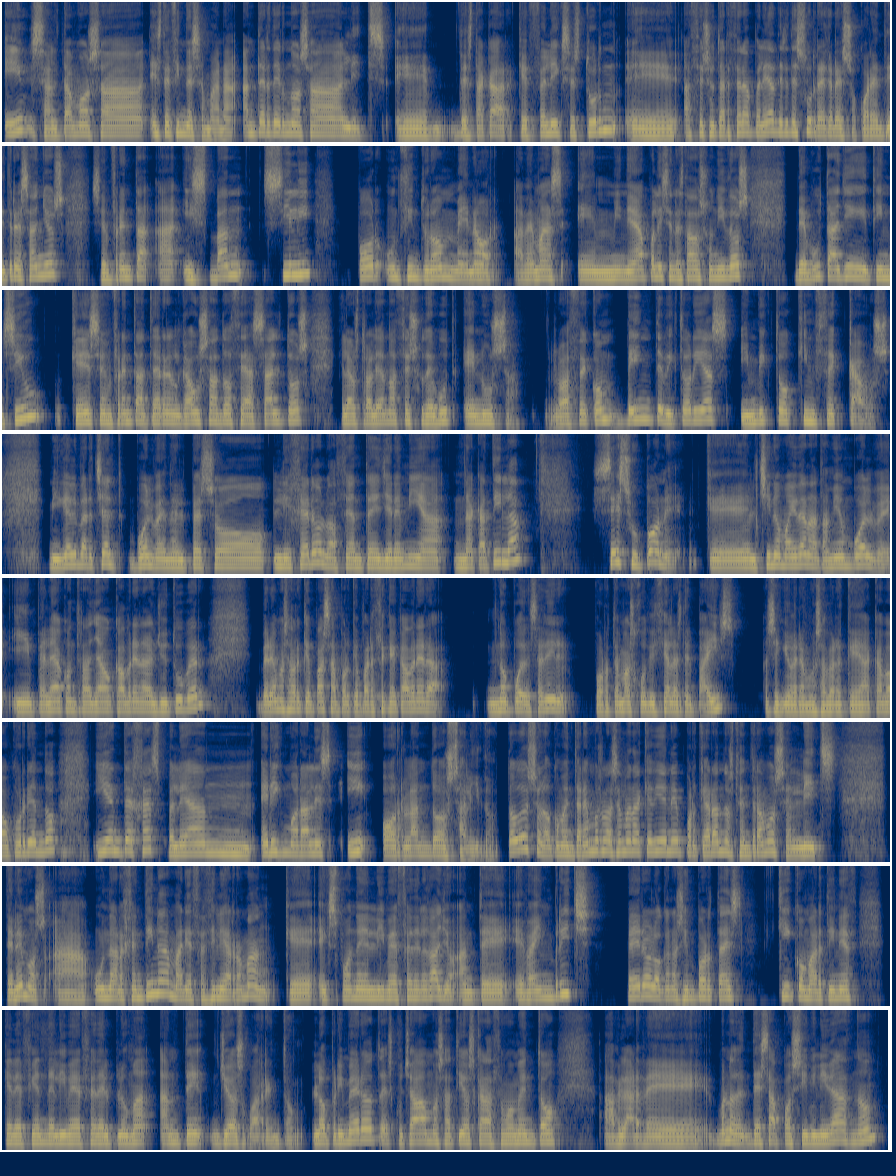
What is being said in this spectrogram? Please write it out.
Y saltamos a este fin de semana. Antes de irnos a Leeds, eh, destacar que Félix Sturm eh, hace su tercera pelea desde su regreso. 43 años, se enfrenta a Isvan Sili por un cinturón menor. Además, en Minneapolis, en Estados Unidos, debuta allí Tin Siu, que se enfrenta a Terrell Gausa, 12 asaltos. El australiano hace su debut en USA. Lo hace con 20 victorias, invicto 15 caos. Miguel Berchelt vuelve en el peso ligero, lo hace ante Jeremía Nakatila. Se supone que el chino Maidana también vuelve y pelea contra Yao Cabrera, el youtuber. Veremos a ver qué pasa, porque parece que Cabrera no puede salir por temas judiciales del país. Así que veremos a ver qué acaba ocurriendo. Y en Texas pelean Eric Morales y Orlando Salido. Todo eso lo comentaremos la semana que viene porque ahora nos centramos en Leeds. Tenemos a una argentina, María Cecilia Román, que expone el IBF del Gallo ante Evain Bridge, pero lo que nos importa es Kiko Martínez, que defiende el IBF del Pluma ante Josh Warrington. Lo primero, escuchábamos a ti, Oscar, hace un momento hablar de, bueno, de esa posibilidad, ¿no?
